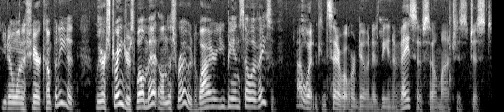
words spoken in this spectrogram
You don't want to share company? Uh, We are strangers well met on this road. Why are you being so evasive? I wouldn't consider what we're doing as being evasive so much as just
